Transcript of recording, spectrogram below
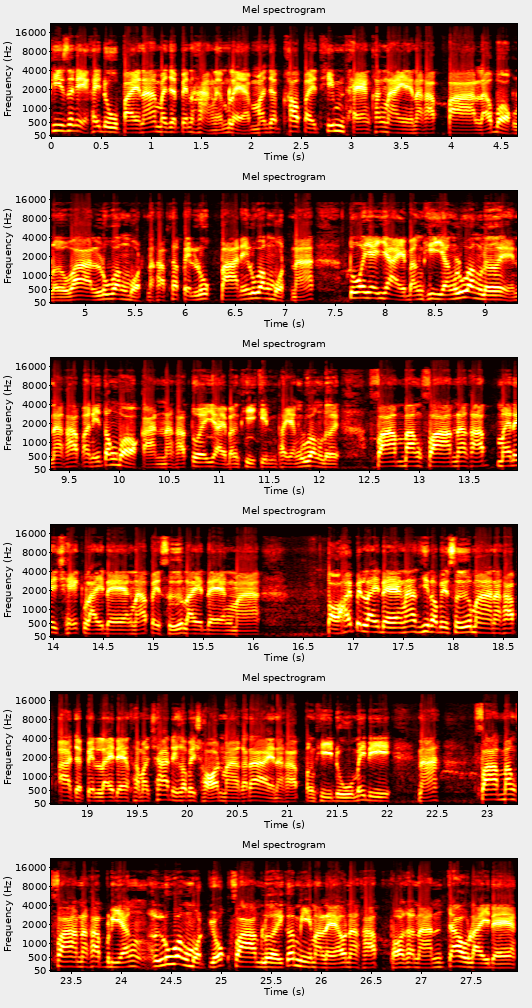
พี่เสนเอกให้ดูไปนะ มันจะเป็นหางแหลมๆมันจะเข้าไปทิ่มแทงข้างในนะครับปลาแล้วบอกเลยว่าล่วงหมดนะครับ ถ้าเป็นลูกปลานี่ล่วงหมดนะ ตัวใหญ่ๆ บางทียังล่วงเลยนะครับ อันนี้ต้องบอกกันนะครับ ตัวใหญ่บางทีกินพยังล่วงเลย ฟาร์มบางฟาร์มนะครับ ไม่ได้เช็คลายแดงนะ ไปซื้อลายแดงมา ต่อให้เป็นลายแดงนะที่เราไปซื้อมานะครับ อาจจะเป็นลายแดงธรรมชาติที่เขาไปช้อนมาก็ได้นะครับบางทีดูไม่ดีนะฟาร์มบางฟาร์มนะครับเลี้ยงล่วงหมดยกฟาร์มเลยก็มีมาแล้วนะครับ เพราะฉะนั้นเจ้าลายแดง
